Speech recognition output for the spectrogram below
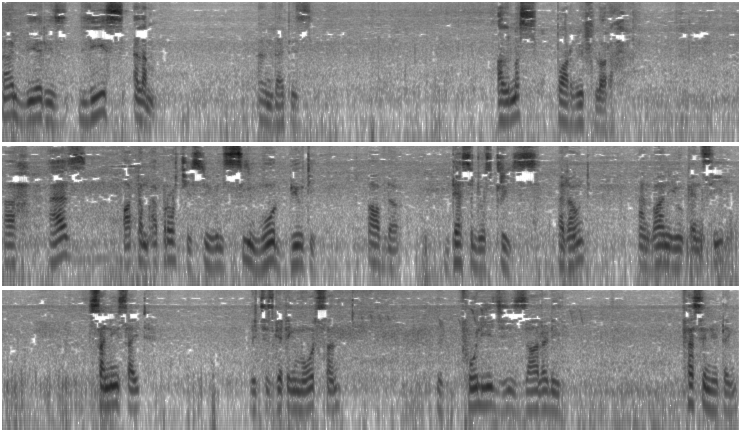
And there is Lis alum, and that is Ulmus parviflora. Uh, as autumn approaches, you will see more beauty of the deciduous trees around and one you can see sunny side which is getting more sun. The foliage is already fascinating.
